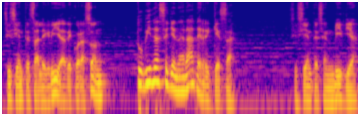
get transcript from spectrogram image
Si sientes alegría de corazón, tu vida se llenará de riqueza. Si sientes envidia,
